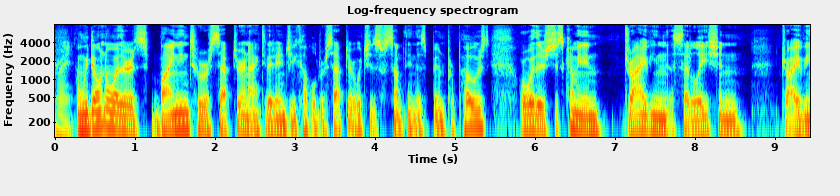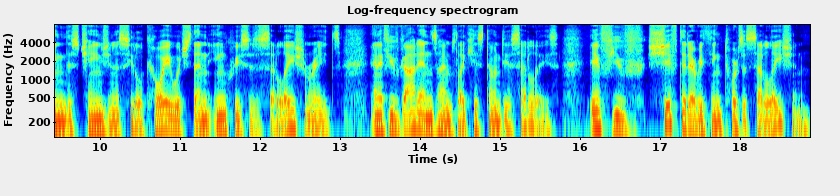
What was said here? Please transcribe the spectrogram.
Right. And we don't know whether it's binding to a receptor and activating a G coupled receptor, which is something that's been proposed, or whether it's just coming in driving acetylation, driving this change in acetyl CoA, which then increases acetylation rates. And if you've got enzymes like histone deacetylase, if you've shifted everything towards acetylation,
